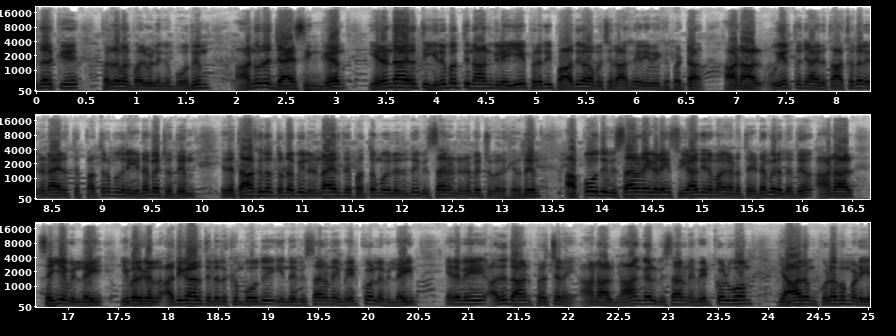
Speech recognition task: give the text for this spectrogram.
இதற்கு பிரதமர் பதிலளிக்கும் போது அனுர ஜெயசிங்க இரண்டாயிரத்தி இருபத்தி நான்கிலேயே பிரதி பாதுகாப்பு அமைச்சராக நியமிக்கப்பட்டார். ஆனால் உயிர்த்த ஞாயிறு தாக்குதல் இரண்டாயிரத்தி பத்தொன்பதில் இடம்பெற்றது. இந்த தாக்குதல் தொடர்பில் இரண்டாயிரத்தி பத்தொன்பதிலிருந்து விசாரணை இடம்பெற்று வருகிறது. அப்போது விசாரணைகளை சுயாதீனமாக நடத்த இடமிருந்தது. ஆனால் செய்யவில்லை. இவர்கள் அதிகாரத்தில் இருக்கும்போது இந்த விசாரணை மேற்கொள்ளவில்லை. எனவே அதுதான் பிரச்சனை. ஆனால் நாங்கள் விசாரணை மேற்கொள்வோம். யாரும் குழப்பமடைய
